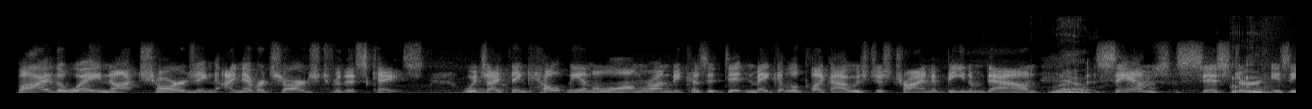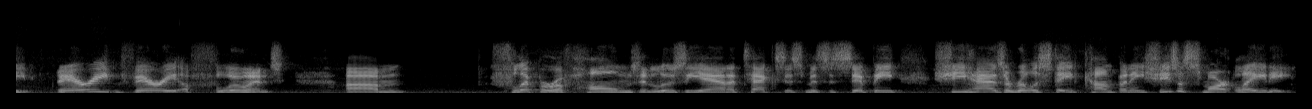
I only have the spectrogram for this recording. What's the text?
by the way, not charging, I never charged for this case, which I think helped me in the long run because it didn't make it look like I was just trying to beat him down. Right. Sam's sister is a very, very affluent. Um, flipper of homes in Louisiana, Texas, Mississippi. She has a real estate company. She's a smart lady.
